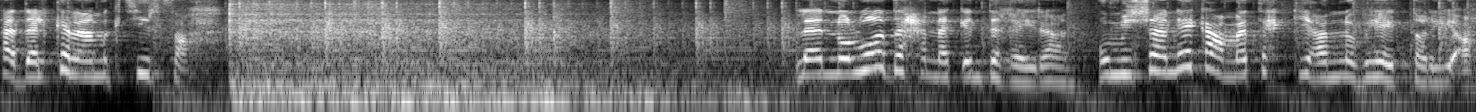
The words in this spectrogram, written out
هذا الكلام كتير صح. لأنه الواضح أنك أنت غيران ومشان هيك عم تحكي عنه بهي الطريقة.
